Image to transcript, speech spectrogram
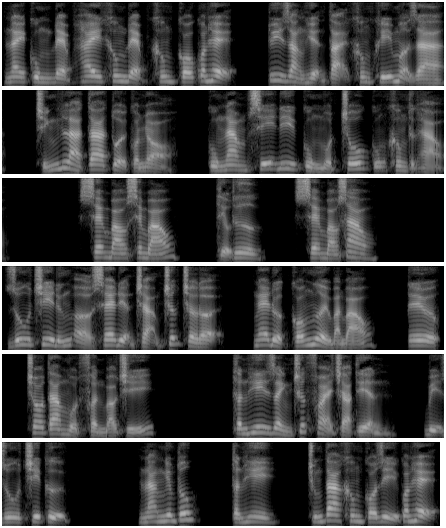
này cùng đẹp hay không đẹp không có quan hệ, tuy rằng hiện tại không khí mở ra, chính là ta tuổi còn nhỏ, cùng nam sĩ đi cùng một chỗ cũng không thực hảo. Xem báo xem báo, tiểu thư, xem báo sao. Du Chi đứng ở xe điện trạm trước chờ đợi, nghe được có người bàn báo, kêu, cho ta một phần báo chí. Thần Hy dành trước phải trả tiền, bị Du Chi cự. Nàng nghiêm túc, Tần Hy, chúng ta không có gì quan hệ,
